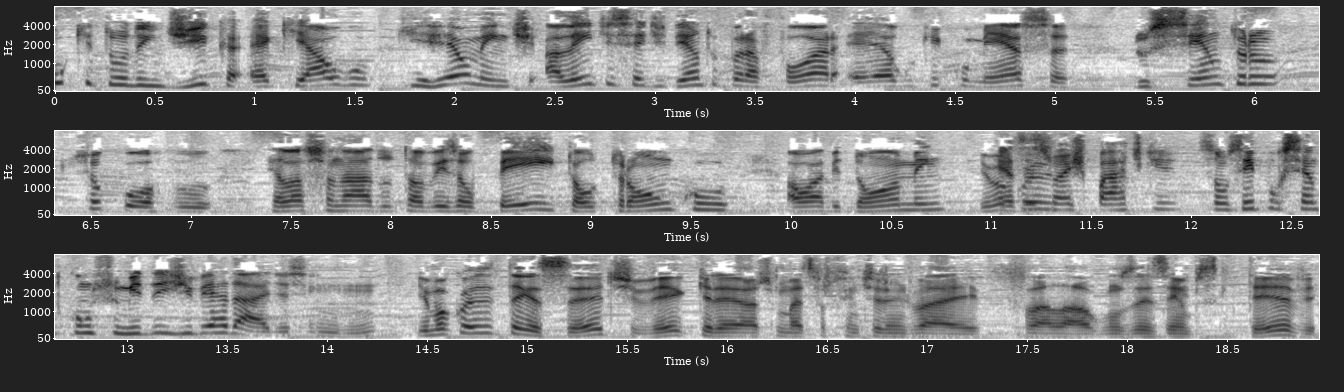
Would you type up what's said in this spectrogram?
o que tudo indica é que algo que realmente, além de ser de dentro para fora, é algo que começa do centro do seu corpo, relacionado talvez ao peito, ao tronco, ao abdômen. Essas coisa... são as partes que são 100% consumidas de verdade, assim. Uhum. E uma coisa interessante, ver que eu acho mais pra frente a gente vai falar alguns exemplos que teve,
